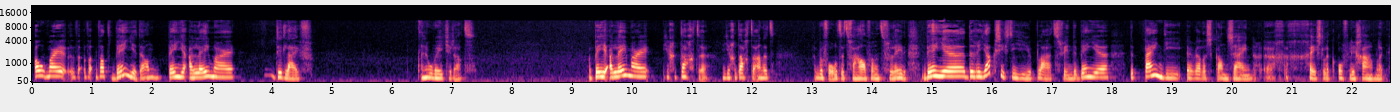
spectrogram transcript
oh, maar wat ben je dan? Ben je alleen maar dit lijf? En hoe weet je dat? Ben je alleen maar je gedachten. Je gedachten aan het, bijvoorbeeld het verhaal van het verleden. Ben je de reacties die hier plaatsvinden? Ben je de pijn die er wel eens kan zijn, eh, geestelijk of lichamelijk?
